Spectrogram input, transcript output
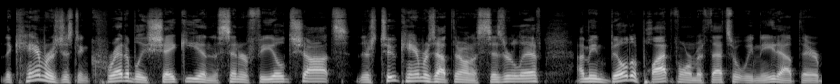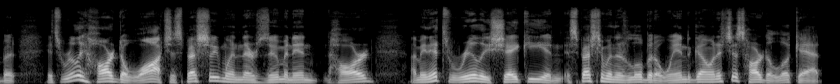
The camera is just incredibly shaky in the center field shots. There's two cameras out there on a scissor lift. I mean, build a platform if that's what we need out there, but it's really hard to watch, especially when they're zooming in hard. I mean, it's really shaky, and especially when there's a little bit of wind going, it's just hard to look at.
